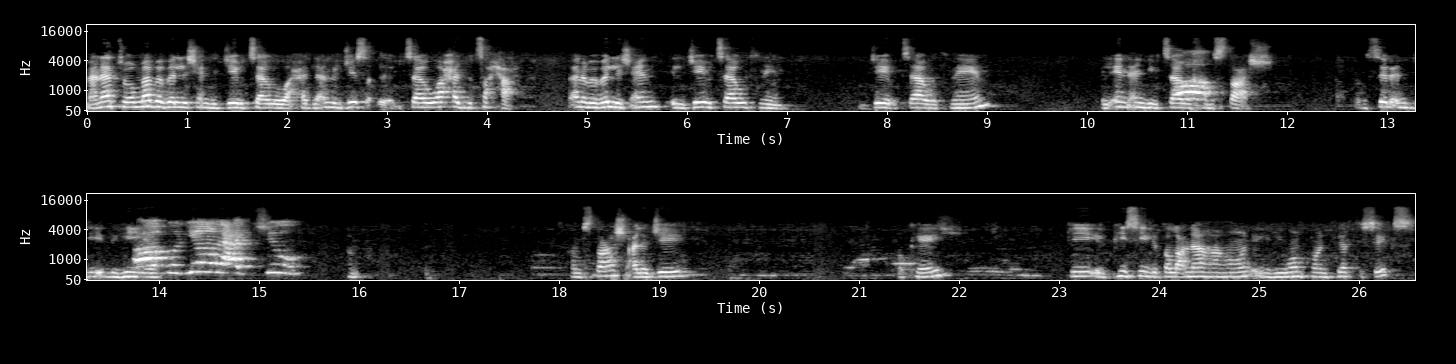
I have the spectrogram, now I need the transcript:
معناته ما ببلش عند ال J بتساوي واحد لأنه ال J بتساوي واحد بتصحح. فأنا ببلش عند ال J بتساوي اثنين. ال J بتساوي اثنين الإن عندي بتساوي 15 بتصير عندي اللي هي أبو اليوم قاعد تشوف. 15 على جي. أوكي. في البي سي اللي طلعناها هون اللي هي 1.36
